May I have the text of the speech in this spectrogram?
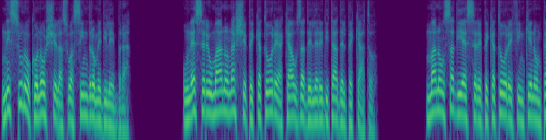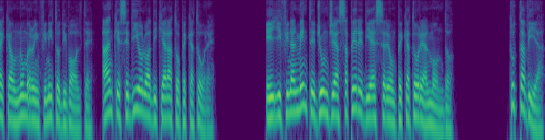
Nessuno conosce la sua sindrome di lebbra. Un essere umano nasce peccatore a causa dell'eredità del peccato. Ma non sa di essere peccatore finché non pecca un numero infinito di volte, anche se Dio lo ha dichiarato peccatore. Egli finalmente giunge a sapere di essere un peccatore al mondo. Tuttavia,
